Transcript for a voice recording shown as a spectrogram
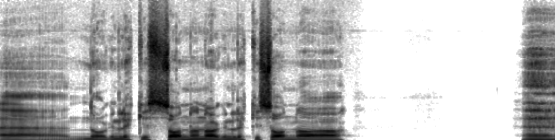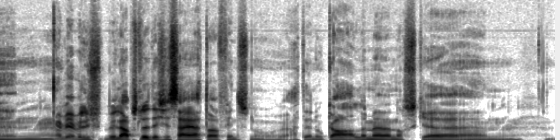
Eh, noen lykkes sånn, og noen lykkes sånn. og eh, Jeg vil, vil, absolutt ikke si at det, noe, at det er noe gale med den norske eh,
